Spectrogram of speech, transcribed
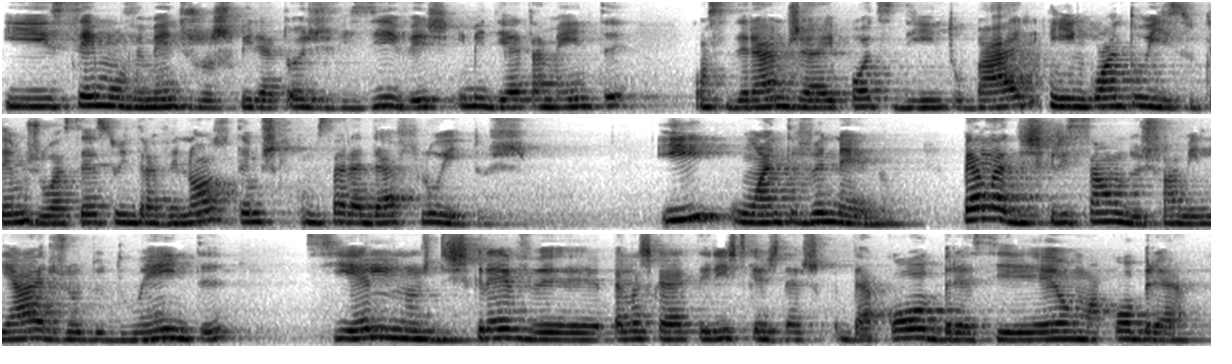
e sem movimentos respiratórios visíveis, imediatamente consideramos a hipótese de intubar e enquanto isso temos o acesso intravenoso, temos que começar a dar fluidos. E um antiveneno. Pela descrição dos familiares ou do doente, se ele nos descreve pelas características das, da cobra, se é uma cobra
